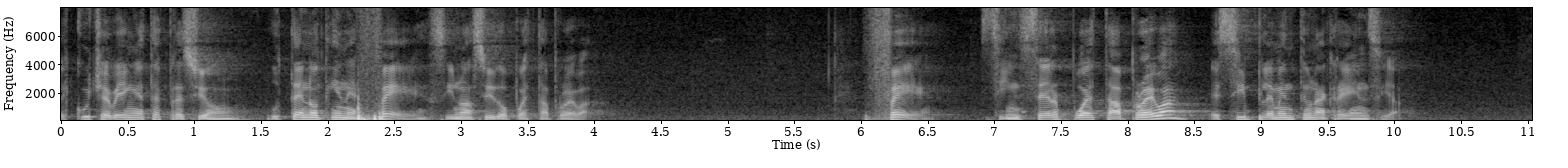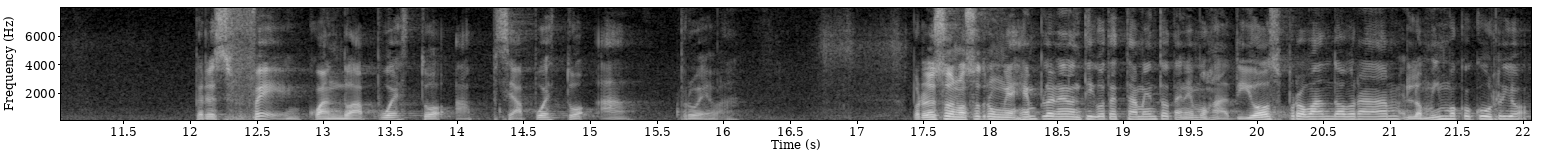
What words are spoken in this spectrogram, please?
escuche bien esta expresión, usted no tiene fe si no ha sido puesta a prueba. Fe sin ser puesta a prueba es simplemente una creencia. Pero es fe cuando ha puesto se ha puesto a prueba. Por eso nosotros un ejemplo en el Antiguo Testamento tenemos a Dios probando a Abraham, lo mismo que ocurrió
